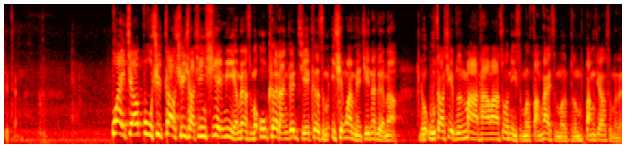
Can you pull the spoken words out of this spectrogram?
就这样。外交部去告徐小新泄密，有没有什么乌克兰跟捷克什么一千万美金那个有没有？吴钊燮不是骂他吗？说你什么妨碍什么什么邦交什么的，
